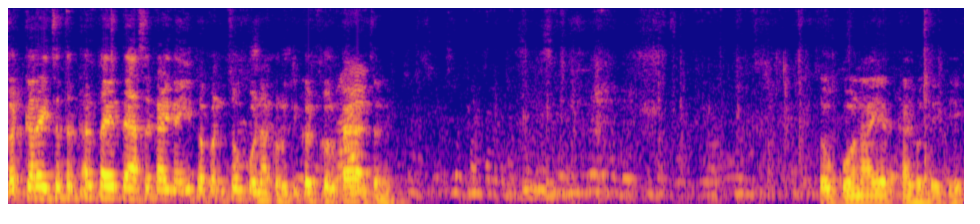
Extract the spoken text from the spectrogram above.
कट करायचं तर करता येते असं काही नाही. तर पण चौकोना करू ती कट करू काय अडचण नाही. चौकोना येत काय होतंय ते?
